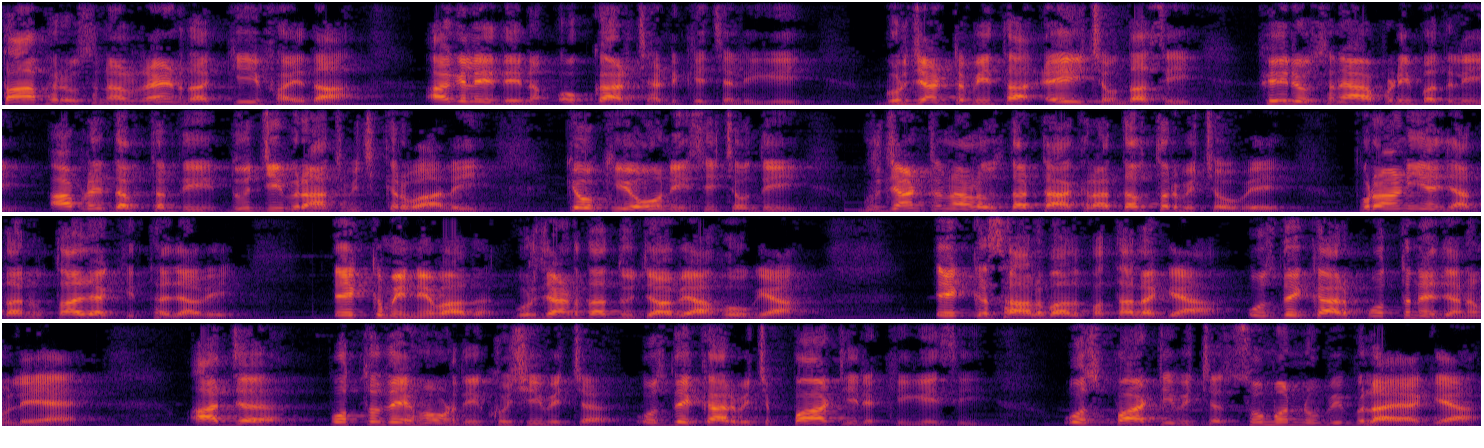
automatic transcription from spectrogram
ਤਾਂ ਫਿਰ ਉਸ ਨਾਲ ਰਹਿਣ ਦਾ ਕੀ ਫਾਇਦਾ? ਅਗਲੇ ਦਿਨ ਉਹ ਘਰ ਛੱਡ ਕੇ ਚਲੀ ਗਈ। ਗੁਰਜੰਟ ਵੀ ਤਾਂ ਇਹ ਹੀ ਚਾਹੁੰਦਾ ਸੀ, ਫਿਰ ਉਸਨੇ ਆਪਣੀ ਬਦਲੀ ਆਪਣੇ ਦਫ਼ਤਰ ਦੀ ਦੂਜੀ ਬ੍ਰਾਂਚ ਵਿੱਚ ਕਰਵਾ ਲਈ, ਕਿਉਂਕਿ ਉਹ ਨਹੀਂ ਸੀ ਚਾਹੁੰਦੀ ਗੁਰਜੰਟ ਨਾਲ ਉਸ ਦਾ ਟਾਕਰਾ ਦਫ਼ਤਰ ਵਿੱਚ ਹੋਵੇ, ਪੁਰਾਣੀਆਂ ਯਾਦਾਂ ਨੂੰ ਤਾਜ਼ਾ ਕੀਤਾ ਜਾਵੇ। ਇੱਕ ਮਹੀਨੇ ਬਾਅਦ ਗੁਰਜੰਟ ਦਾ ਦੂਜਾ ਵਿਆਹ ਹੋ ਗਿਆ। ਇੱਕ ਸਾਲ ਬਾਅਦ ਪਤਾ ਲੱਗਿਆ ਉਸ ਦੇ ਘਰ ਪੁੱਤ ਨੇ ਜਨਮ ਲਿਆ ਅੱਜ ਪੁੱਤ ਦੇ ਹੋਣ ਦੀ ਖੁਸ਼ੀ ਵਿੱਚ ਉਸ ਦੇ ਘਰ ਵਿੱਚ ਪਾਰਟੀ ਰੱਖੀ ਗਈ ਸੀ। ਉਸ ਪਾਰਟੀ ਵਿੱਚ ਸੁਮਨ ਨੂੰ ਵੀ ਬੁਲਾਇਆ ਗਿਆ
